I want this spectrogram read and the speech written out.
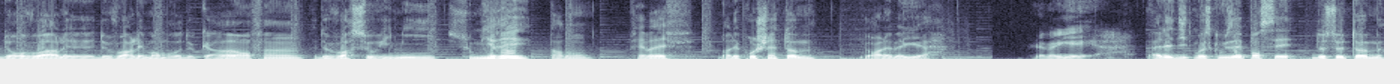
De revoir voir les membres de Kara, enfin. De voir Surimi, Sumire, pardon. Enfin bref, dans les prochains tomes, il y aura la bagarre. La bagarre. Allez, dites-moi ce que vous avez pensé de ce tome.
